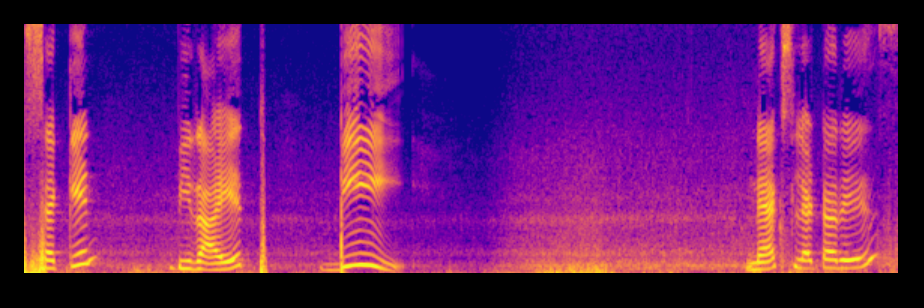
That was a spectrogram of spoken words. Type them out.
Second we write B. Next letter is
